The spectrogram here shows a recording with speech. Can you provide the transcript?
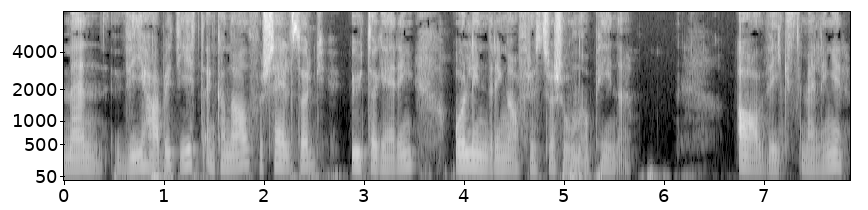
Men vi har blitt gitt en kanal for sjelsorg, utagering og lindring av frustrasjon og pine. Avviksmeldinger.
